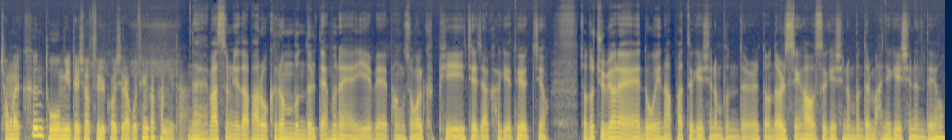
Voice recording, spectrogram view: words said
정말 큰 도움이 되셨을 것이라고 생각합니다. 네, 맞습니다. 바로 그런 분들 때문에 예배 방송을 급히 제작하게 되었죠. 저도 주변에 노인 아파트 계시는 분들, 또 널싱 하우스 계시는 분들 많이 계시는데요.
